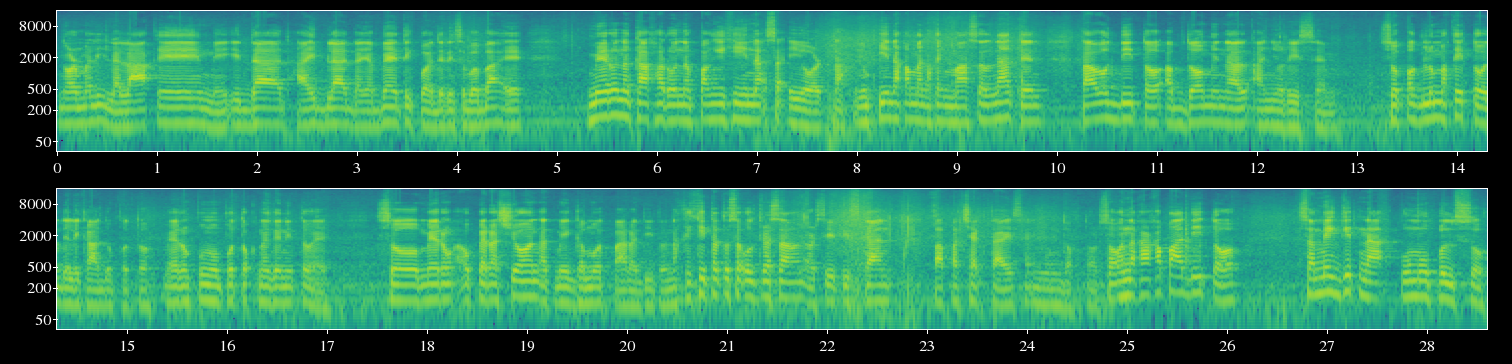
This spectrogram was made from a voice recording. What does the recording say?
normally lalaki, may edad, high blood, diabetic, pwede rin sa babae, meron nagkakaroon ng panghihina sa aorta. Yung pinakamalaking muscle natin, tawag dito abdominal aneurysm. So pag lumaki to, delikado po to. Merong pumuputok na ganito eh. So merong operasyon at may gamot para dito. Nakikita to sa ultrasound or CT scan, papacheck tayo sa inyong doktor. So ang nakakapa dito, Sa may gitna, pumupulso.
